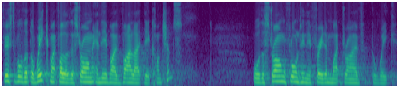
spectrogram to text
First of all, that the weak might follow the strong and thereby violate their conscience, or the strong, flaunting their freedom, might drive the weak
